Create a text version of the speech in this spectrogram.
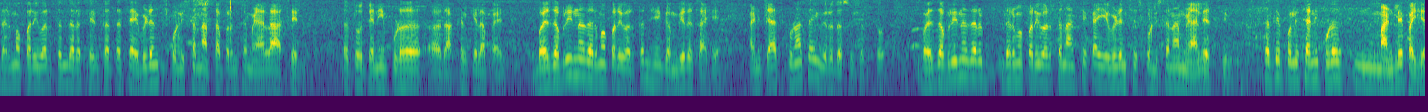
धर्मपरिवर्तन जर असेल तर त्याचा एव्हिडन्स पोलिसांना आतापर्यंत मिळाला असेल तर तो त्यांनी पुढं दाखल केला पाहिजे. बळजबरीनं धर्मपरिवर्तन हे गंभीरच आहे आणि त्याच कुणाचाही विरोध असू शकतो. बळजबरीनं जर धर्मपरिवर्तनाचे काही एव्हिडन्सेस पोलिसांना मिळाले असतील तर ते पोलिसांनी पुढं मांडले पाहिजेत.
